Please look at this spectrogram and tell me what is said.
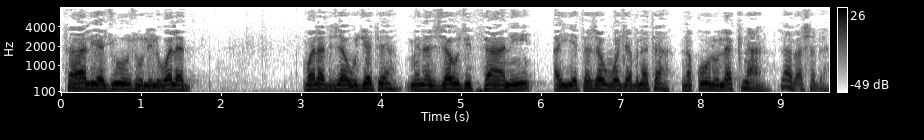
فهل يجوز للولد ولد زوجته من الزوج الثاني أن يتزوج ابنته نقول لك نعم لا بأس به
